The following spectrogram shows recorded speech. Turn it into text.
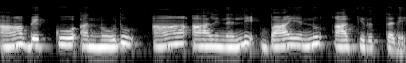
ಆ ಬೆಕ್ಕು ಅನ್ನುವುದು ಆ ಹಾಲಿನಲ್ಲಿ ಬಾಯನ್ನು ಹಾಕಿರುತ್ತದೆ.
